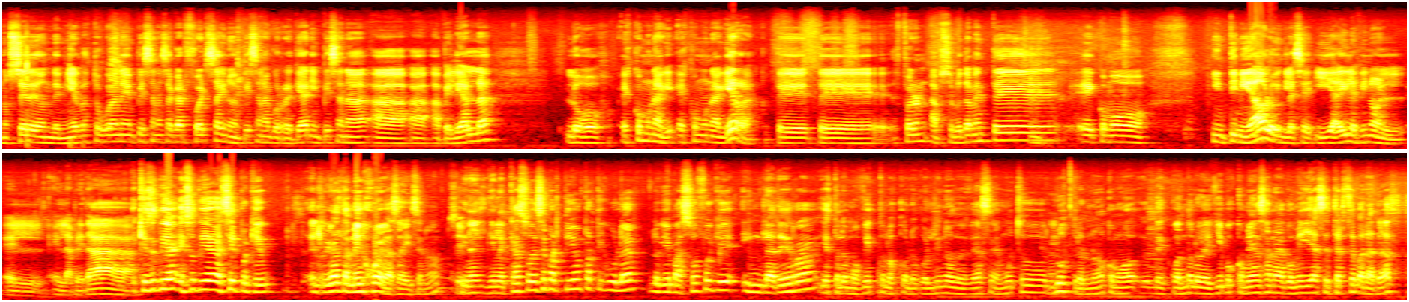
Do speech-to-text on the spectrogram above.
No sé de dónde mierda estos hueones empiezan a sacar fuerza y nos empiezan a corretear y empiezan a, a- a- a pelearla. Los, es, como una, es como una guerra. Te, te- fueron absolutamente eh, como intimidados los ingleses. Y ahí les vino el, el, el apretar. Es que eso te, iba, eso te iba a decir porque el rival también juega, se dice, ¿no? Sí. Y, en el, y en el caso de ese partido en particular, lo que pasó fue que Inglaterra, y esto lo hemos visto los colocolinos desde hace muchos lustros, ¿no? Como de cuando los equipos comienzan a, comillas, echarse para atrás.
